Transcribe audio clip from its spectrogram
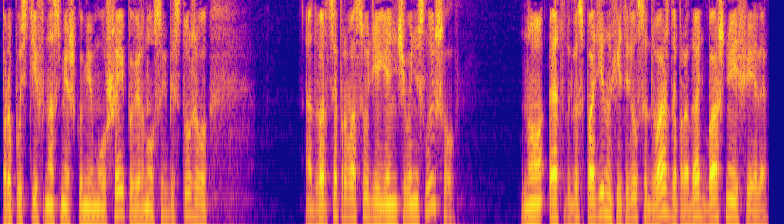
пропустив насмешку мимо ушей, повернулся к Бестужеву. «О дворце правосудия я ничего не слышал». Но этот господин ухитрился дважды продать башню Эйфеля,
